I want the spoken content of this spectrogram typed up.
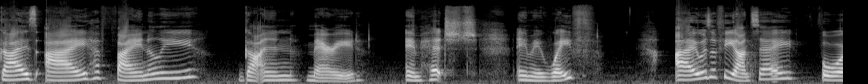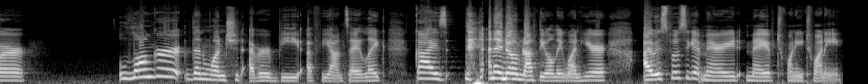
Guys, I have finally gotten married. I am hitched. I am a wife. I was a fiance for longer than one should ever be a fiance. Like, guys, and I know I'm not the only one here. I was supposed to get married May of 2020.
